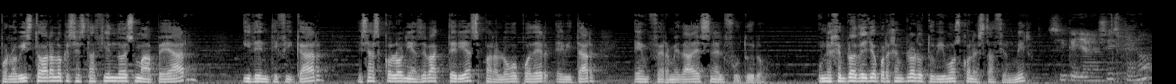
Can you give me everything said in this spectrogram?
Por lo visto ahora lo que se está haciendo es mapear, identificar esas colonias de bacterias para luego poder evitar enfermedades en el futuro. Un ejemplo de ello, por ejemplo, lo tuvimos con la estación Mir. Sí, que ya no existe, ¿no?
